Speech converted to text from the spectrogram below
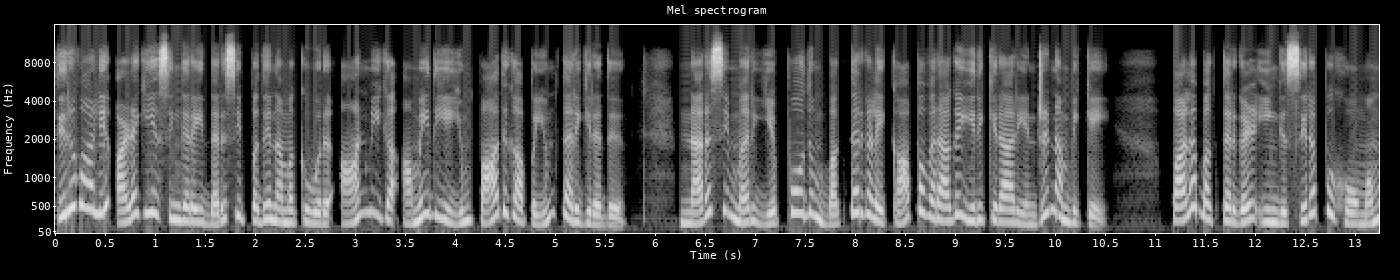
திருவாலி அழகிய சிங்கரை தரிசிப்பது நமக்கு ஒரு ஆன்மீக அமைதியையும் பாதுகாப்பையும் தருகிறது. நரசிம்மர் எப்போதும் பக்தர்களை காப்பவராக இருக்கிறார் என்று நம்பிக்கை. பல பக்தர்கள் இங்கு சிறப்பு ஹோமம்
